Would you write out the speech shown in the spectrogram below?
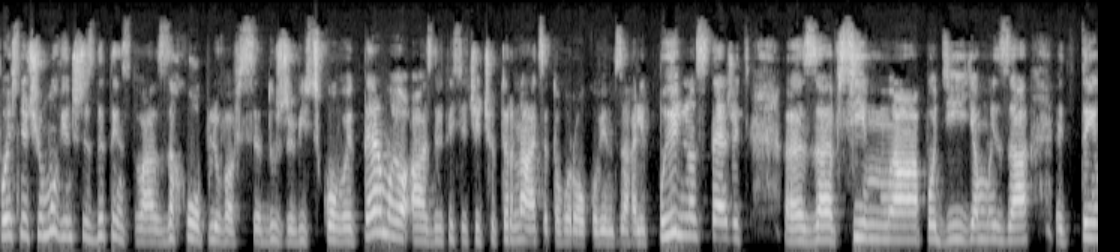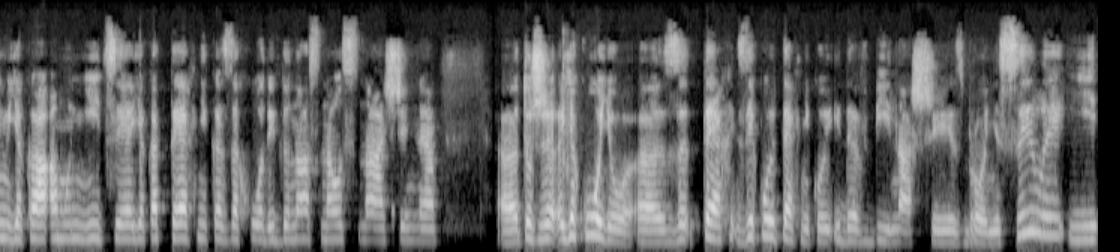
Поясню, чому він ще з дитинства захоплювався дуже військовою темою. А з 2014 року він взагалі пильно стежить за всіма подіями, за тим, яка амуніція, яка техніка заходить до нас на оснащення. Е, Тож якою е, з тех з якою технікою іде в бій наші збройні сили, і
